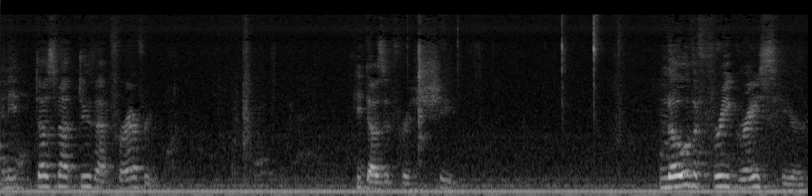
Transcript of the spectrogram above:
And he does not do that for everyone. He does it for his sheep. Know the free grace here.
